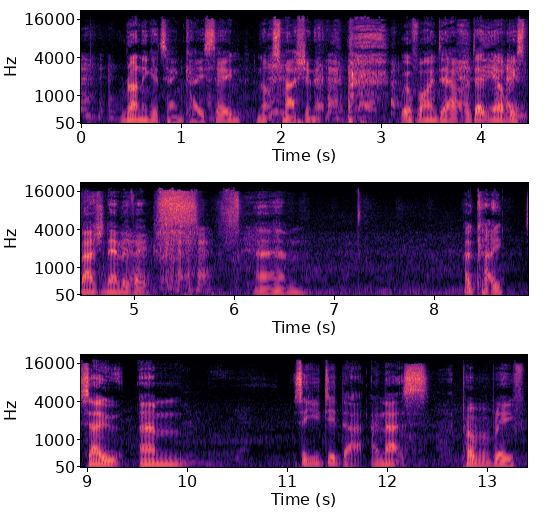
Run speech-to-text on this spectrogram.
running a 10k soon, not smashing it. we'll find out. I don't think I'll be smashing anything. Um, okay, so um, so you did that, and that's probably f-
